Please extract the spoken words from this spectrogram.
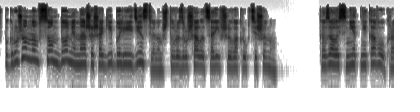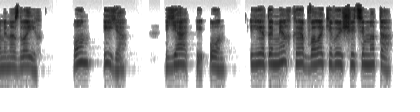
В погруженном в сон доме наши шаги были единственным, что разрушало царившую вокруг тишину. Казалось, нет никого, кроме нас двоих. Он и я. Я и он. И эта мягкая обволакивающая темнота,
